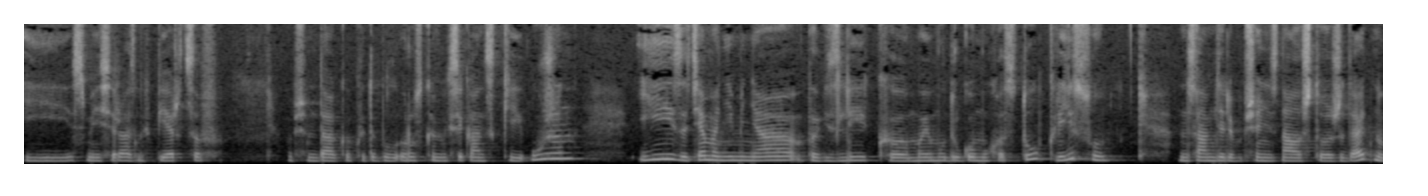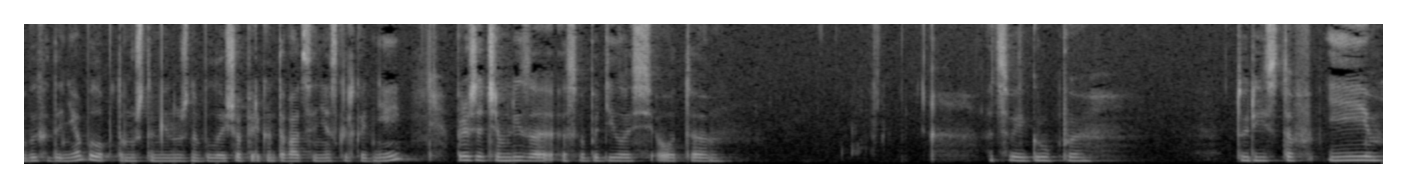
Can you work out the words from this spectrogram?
и смеси разных перцев. В общем, да, какой-то был русско-мексиканский ужин — и затем они меня повезли к моему другому хосту, Крису. На самом деле вообще не знала, что ожидать, но выхода не было, потому что мне нужно было еще перекантоваться несколько дней, прежде чем Лиза освободилась от, э, от своей группы туристов. И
